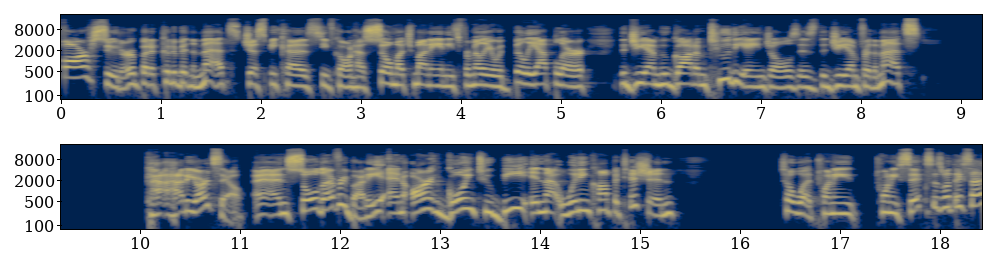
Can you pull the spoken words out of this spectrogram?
far suitor, but it could have been the Mets just because Steve Cohen has so much money and he's familiar with Billy Eppler, the GM who got him to the Angels, is the GM for the Mets. Ha- Had a yard sale and sold everybody and aren't going to be in that winning competition till what, 2026 is what they said?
